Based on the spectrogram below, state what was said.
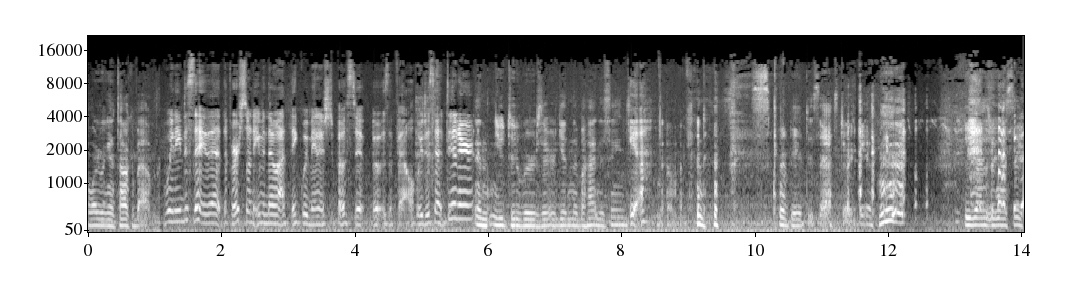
What are we going to talk about? We need to say that the first one, even though I think we managed to post it, it was a fail. We just had dinner. And YouTubers are getting the behind the scenes. Yeah. Oh my goodness. It's gonna be a disaster again. you guys are gonna see.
